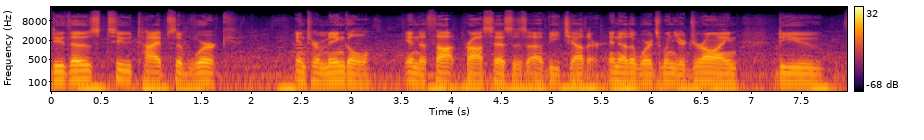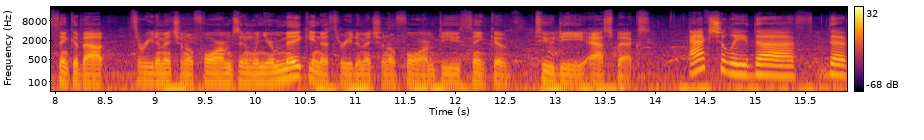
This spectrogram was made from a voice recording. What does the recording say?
Do those two types of work intermingle in the thought processes of each other? In other words, when you're drawing, do you think about three dimensional forms? And when you're making a three dimensional form, do you think of 2D aspects? Actually, the, the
